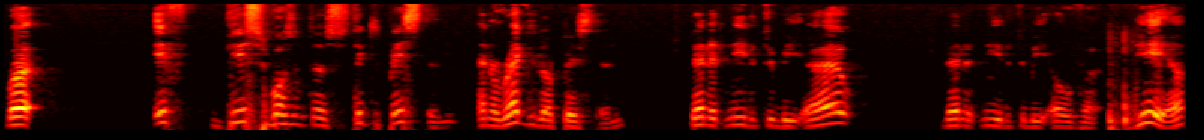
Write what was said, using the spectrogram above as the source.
But if this wasn't a sticky piston and a regular piston, then it needed to be uh, then it needed to be over here,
